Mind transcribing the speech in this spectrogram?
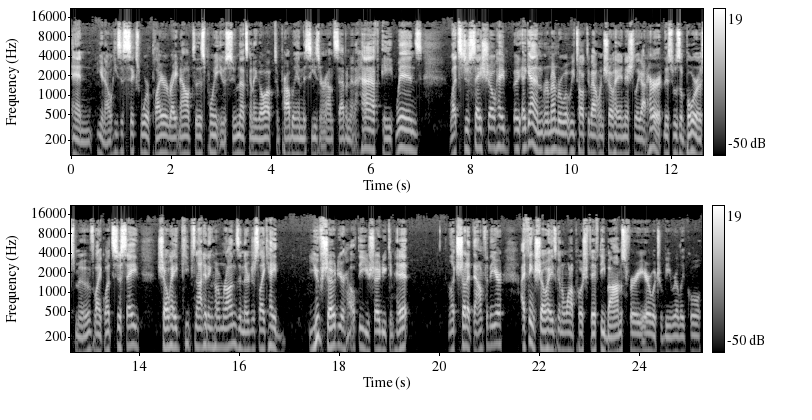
and you know he's a six war player right now up to this point. You assume that's going to go up to probably in the season around seven and a half, eight wins let's just say Shohei again. Remember what we talked about when Shohei initially got hurt. This was a Boras move. Like, let's just say Shohei keeps not hitting home runs, and they're just like, "Hey, you've showed you're healthy. You showed you can hit. Let's shut it down for the year." I think Shohei's going to want to push 50 bombs for a year, which would be really cool.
